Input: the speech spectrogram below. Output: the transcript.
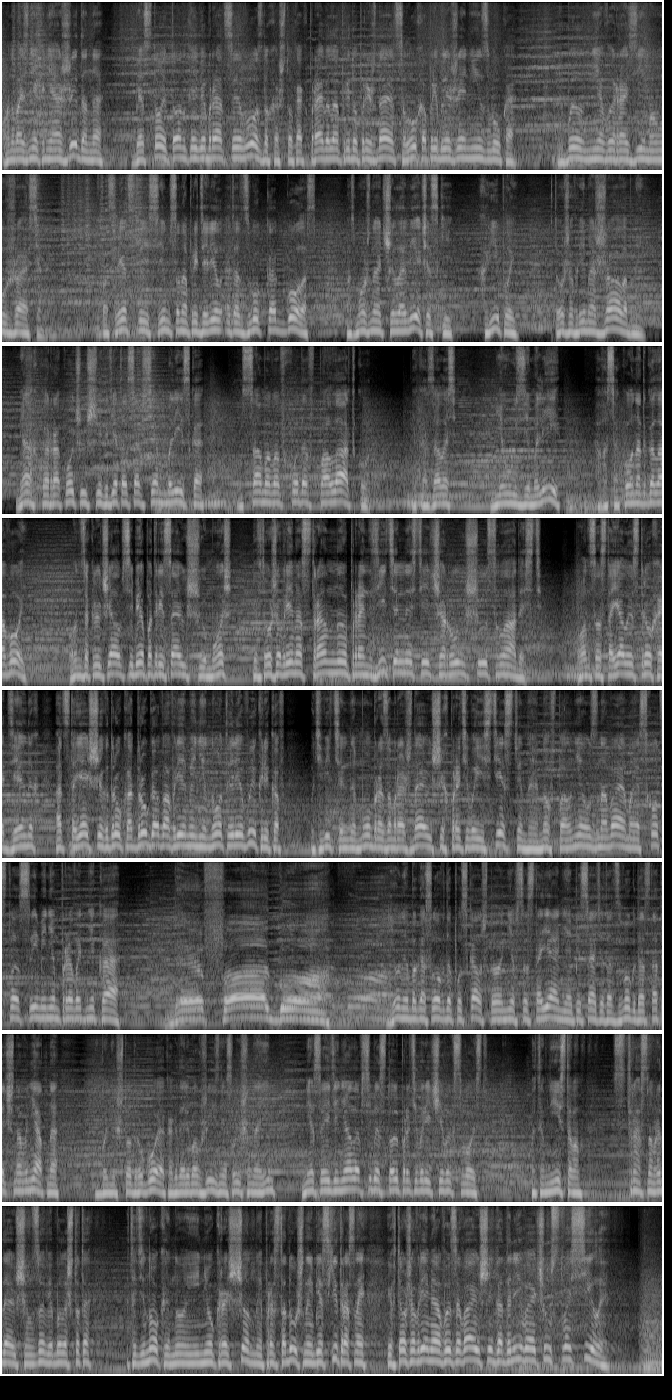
Он возник неожиданно, без той тонкой вибрации воздуха, что, как правило, предупреждает слух о приближении звука, и был невыразимо ужасен. Впоследствии Симпсон определил этот звук как голос, возможно, человеческий, хриплый, в то же время жалобный, мягко ракочущий где-то совсем близко, у самого входа в палатку, и, казалось, не у земли, а высоко над головой. Он заключал в себе потрясающую мощь и в то же время странную пронзительность и чарующую сладость. Он состоял из трех отдельных, отстоящих друг от друга во времени нот или выкриков, удивительным образом рождающих противоестественное, но вполне узнаваемое сходство с именем проводника. «Дефаго!» Юный богослов допускал, что не в состоянии описать этот звук достаточно внятно, ибо ничто другое, когда-либо в жизни слышанное им, не соединяло в себе столь противоречивых свойств. В этом неистовом, страстном рыдающем зове было что-то от одинокой, но и неукрощенной, простодушной, бесхитростной и в то же время вызывающей годливое чувство силы.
